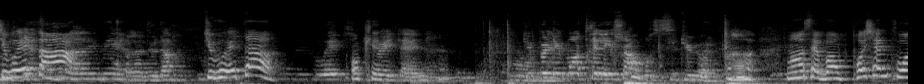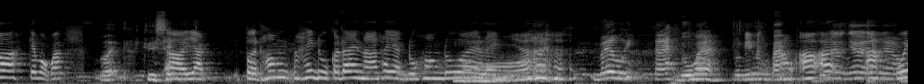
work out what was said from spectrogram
Tu veux éteindre La lumière là-dedans. Tu veux éteindre Oui, Ok. tu peux éteindre. Tu peux lui montrer les chambres si tu veux. non c'est bon prochaine fois แกบอกว่า Oui, tu เอ่อ sais. อยากเปิดห้องให้ดูก็ได้นะ ถ้าอยากดูห้องด้วยอะไรอย่างเงี้ย Mais oui, hein. ดูไหมดูนิดนึงแป๊บเอาเอาเอาเนี่ยอะเนี่ย oui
